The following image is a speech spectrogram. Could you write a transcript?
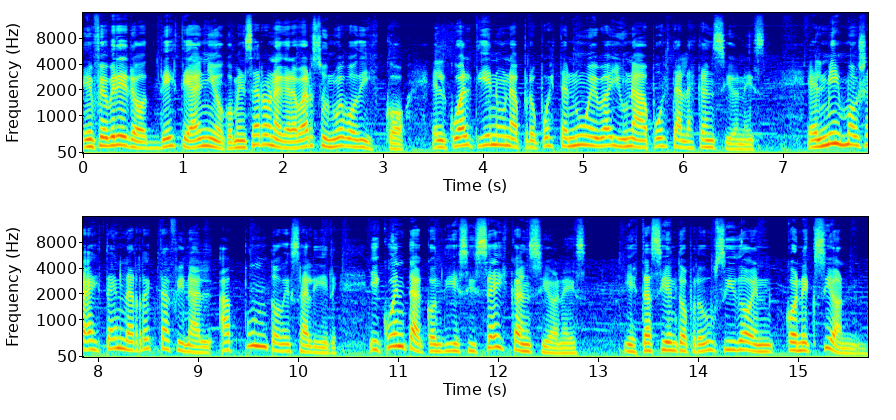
En febrero de este año comenzaron a grabar su nuevo disco, el cual tiene una propuesta nueva y una apuesta a las canciones. El mismo ya está en la recta final, a punto de salir, y cuenta con 16 canciones, y está siendo producido en Conexión.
